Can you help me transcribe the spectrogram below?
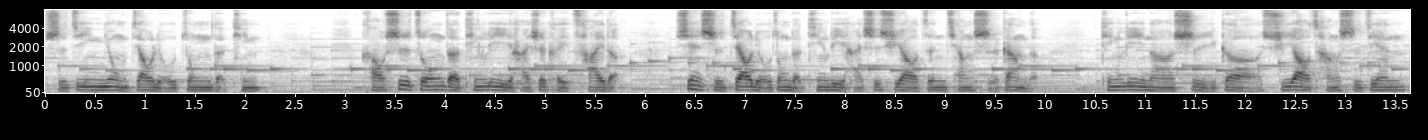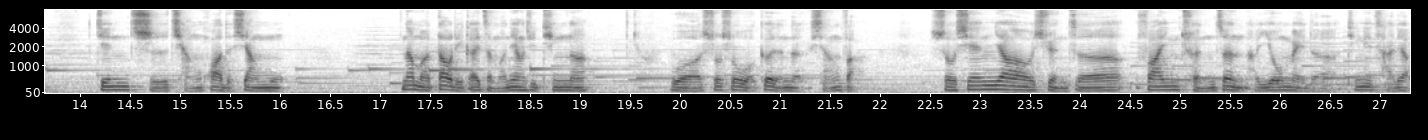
实际应用交流中的听。考试中的听力还是可以猜的，现实交流中的听力还是需要真枪实干的。听力呢是一个需要长时间坚持强化的项目。那么到底该怎么样去听呢？我说说我个人的想法。首先要选择发音纯正和优美的听力材料，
